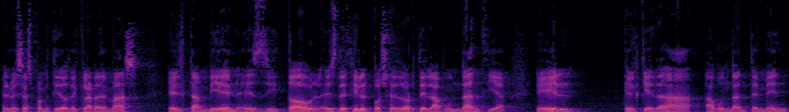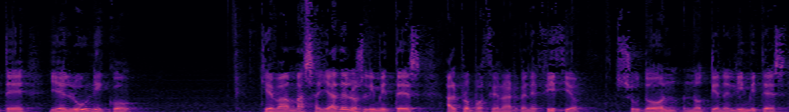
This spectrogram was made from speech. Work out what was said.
El Mesías prometido declara además, Él también es Zitaul, es decir, el poseedor de la abundancia. Él, el que da abundantemente y el único que va más allá de los límites al proporcionar beneficio. Su don no tiene límites,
